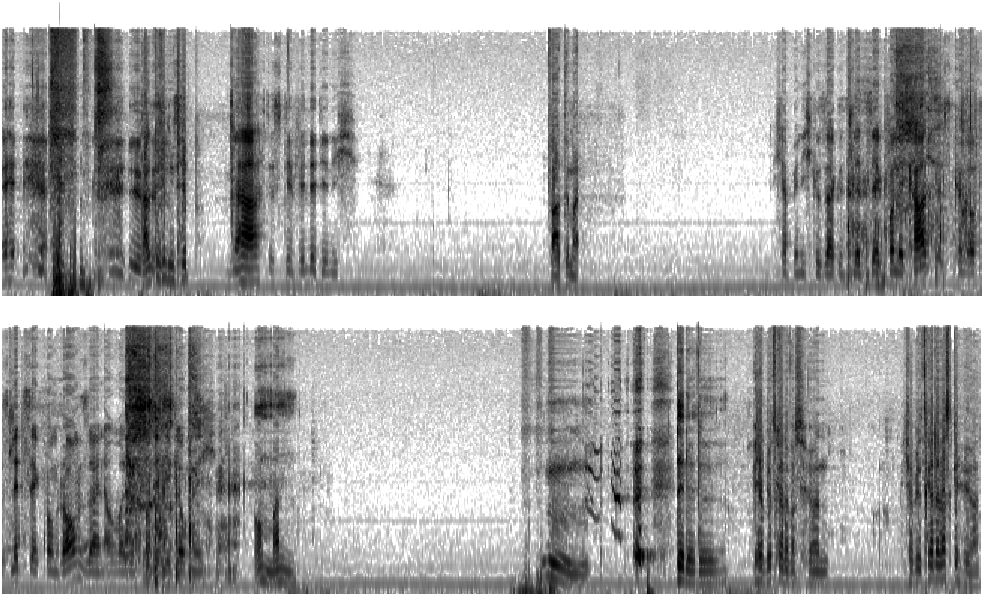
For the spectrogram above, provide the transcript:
ey. Danke für den Tipp. Ah, das, den findet ihr nicht. Warte mal. Ich habe mir nicht gesagt, das letzte Eck von der Karte. Es könnte auch das letzte Eck vom Raum sein, aber den findet ihr glaub nicht. Oh Mann. Hm. Ich habe jetzt gerade was hören. Ich habe jetzt gerade was gehört.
